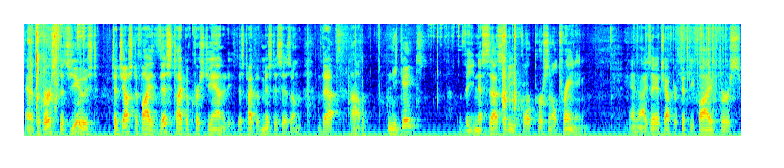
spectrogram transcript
And it's a verse that's used to justify this type of Christianity, this type of mysticism that um, negates the necessity for personal training. And in Isaiah chapter 55, verse,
